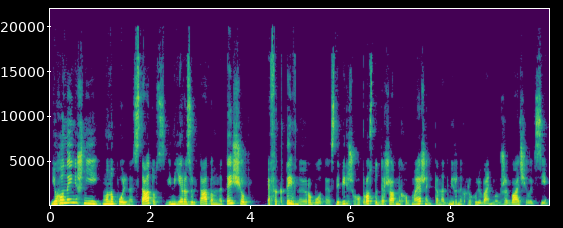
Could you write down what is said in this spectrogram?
Його нинішній монопольний статус він є результатом не те, щоб ефективної роботи, а здебільшого просто державних обмежень та надмірних регулювань. Ми вже бачили всі,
